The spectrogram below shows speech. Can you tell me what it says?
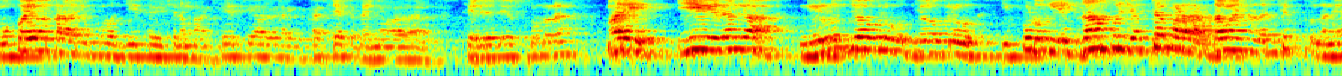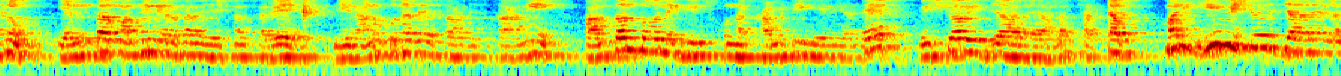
ముప్పైవ తారీఖులో జీతం ఇచ్చిన మన కేసీఆర్ గారికి ప్రత్యేక ధన్యవాదాలు తెలియజేసుకుంటున్నా. మరి ఈ విధంగా నిరుద్యోగులు ఉద్యోగులు ఇప్పుడు ఎగ్జాంపుల్ చెప్తే పడదు అర్థమవుతుందని చెప్తున్నా నేను. ఎంతమంది నిరసన చేసినా సరే నేను అనుకున్నదే సాధిస్తా అని పంతంతో నెగ్గించుకున్న కమిటీ ఏది అంటే విశ్వవిద్యాలయాల చట్టం. మరి ఈ విశ్వవిద్యాలయాల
